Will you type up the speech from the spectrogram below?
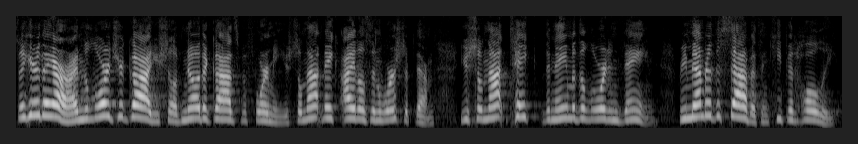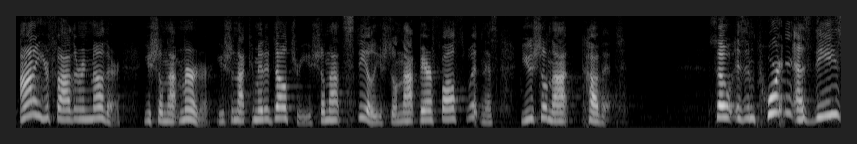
So here they are I'm the Lord your God. You shall have no other gods before me. You shall not make idols and worship them. You shall not take the name of the Lord in vain. Remember the Sabbath and keep it holy. Honor your father and mother. You shall not murder. You shall not commit adultery. You shall not steal. You shall not bear false witness. You shall not covet. So, as important as these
